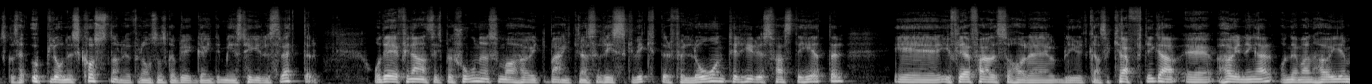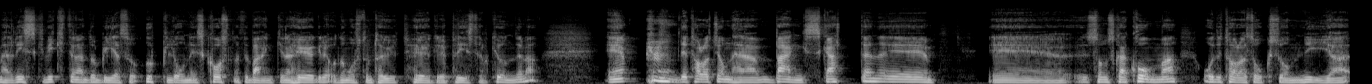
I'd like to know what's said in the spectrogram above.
ska säga, upplåningskostnader för de som ska bygga, inte minst hyresrätter. Och det är Finansinspektionen som har höjt bankernas riskvikter för lån till hyresfastigheter. Eh, I flera fall så har det blivit ganska kraftiga eh, höjningar och när man höjer de här riskvikterna då blir alltså upplåningskostnaden för bankerna högre och då måste de ta ut högre priser av kunderna. Eh, det talas ju om den här bankskatten eh, eh, som ska komma. Och det talas också om nya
